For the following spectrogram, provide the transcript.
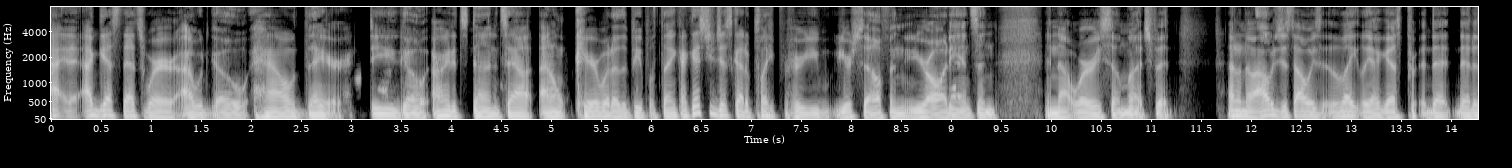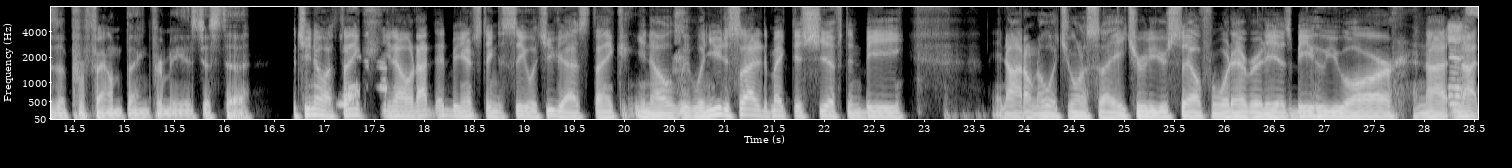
I, I guess that's where I would go. How there do you go? All right, it's done. It's out. I don't care what other people think. I guess you just got to play for you yourself and your audience, and and not worry so much. But I don't know. I was just always lately. I guess pr- that that is a profound thing for me. Is just to But you know, I think you know, and I, it'd be interesting to see what you guys think. You know, when you decided to make this shift and be, you know, I don't know what you want to say, true to yourself or whatever it is, be who you are, and not Yes. not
